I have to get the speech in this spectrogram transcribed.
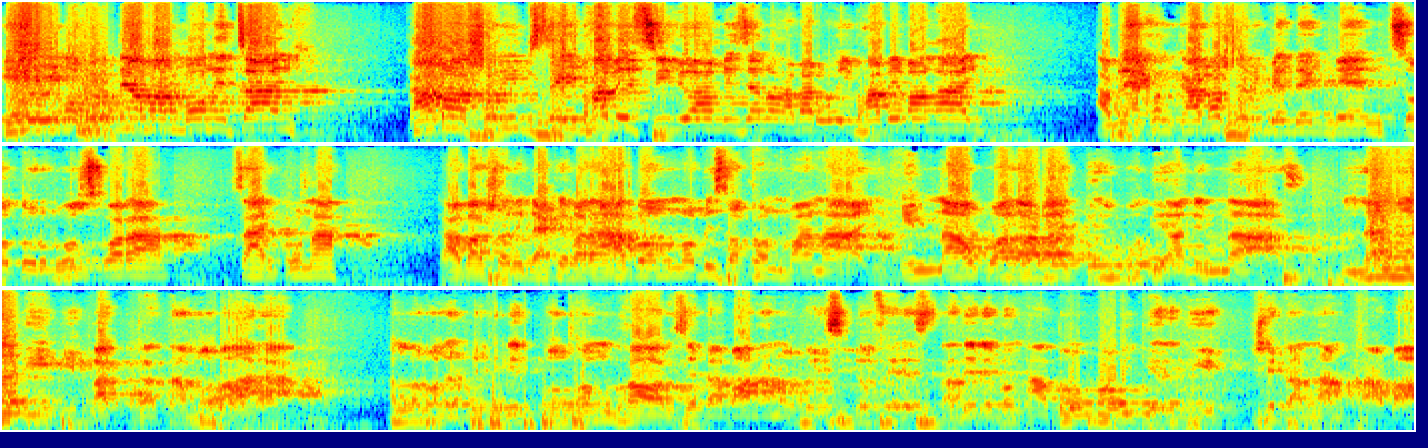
এই মুহূর্তে আমার মনে চাই কাবা শরীফ যেইভাবে ছিল, আমি যেন আবার ওইভাবে বানাই। আপনি এখন কাবা শরীফে দেখবেন, চতুর্ভুজ করা, চার কোনা। কাবা শরীফ একেবারে আদম নবী যখন বানায় ইন্নাও বলা বাইতে উবদি আনিন নাস লাল্লাযী বিবাক্কাতা মুবারাক। আল্লাহ বলেন, পৃথিবীর প্রথম ঘর যেটা বানানো হয়েছিল ফেরেশতাদের এবং আদম নবীকে দিয়ে, সেটার নাম কাবা।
